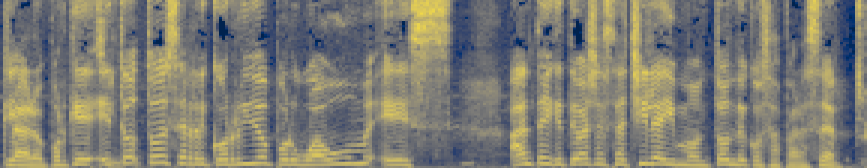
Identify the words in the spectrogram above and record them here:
Claro, porque Sí. eh, to- todo ese recorrido por Waum es. Antes de que te vayas a Chile hay un montón de cosas para hacer. sí.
